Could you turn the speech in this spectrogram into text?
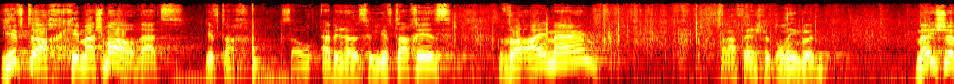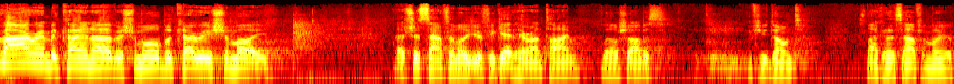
Yiftach kimashmo, that's Yiftach. So everybody knows who Yiftach is. Va'aymer, we're not finished with the limud. Moshe v'Aaron b'kaina v'Shmuel b'kari shemoy. That should sound familiar if you get here on time, Leil Shabbos. If you don't, it's not going to sound familiar.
